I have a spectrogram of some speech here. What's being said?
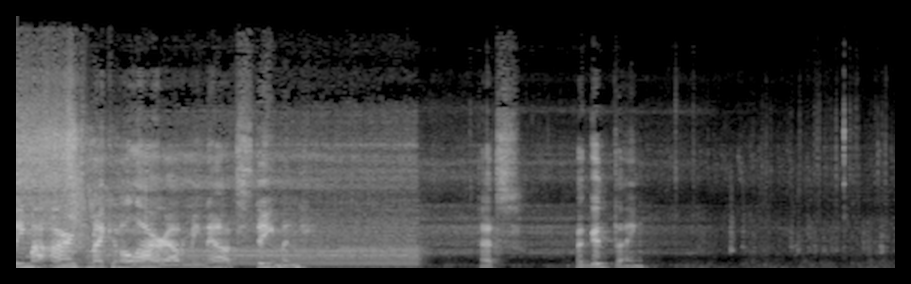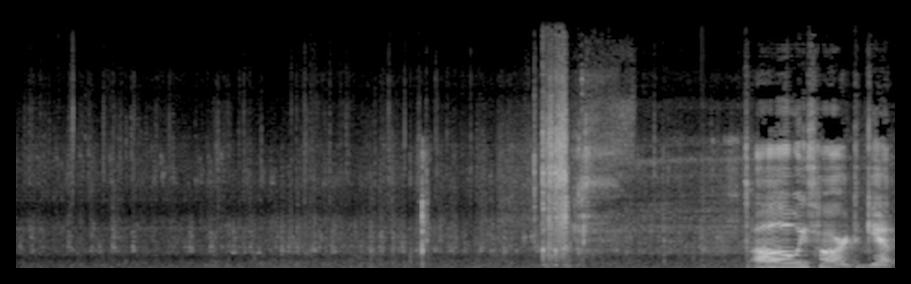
See, my iron's making a liar out of me. Now it's steaming. That's a good thing. It's always hard to get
